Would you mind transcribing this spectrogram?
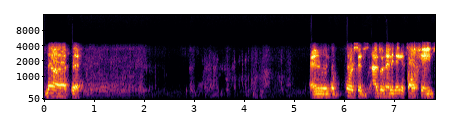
No, that's it. And of course, it's as with anything, it's all changed.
